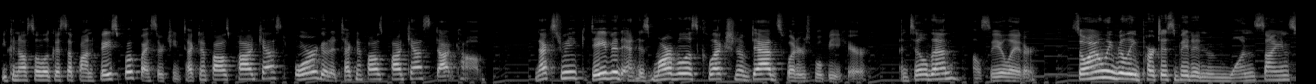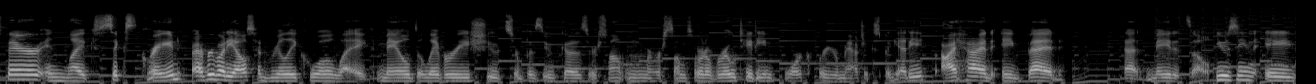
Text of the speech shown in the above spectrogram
You can also look us up on Facebook by searching Technophiles Podcast or go to technophilespodcast.com. Next week, David and his marvelous collection of dad sweaters will be here. Until then, I'll see you later. So I only really participated in one science fair in like sixth grade. Everybody else had really cool like mail delivery chutes or bazookas or something or some sort of rotating fork for your magic spaghetti. I had a bed that made itself using a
